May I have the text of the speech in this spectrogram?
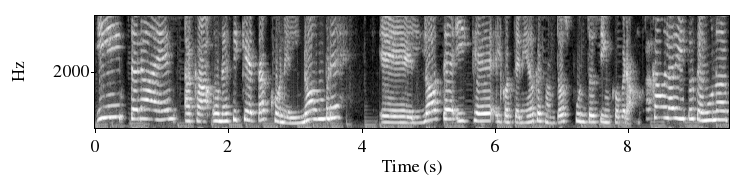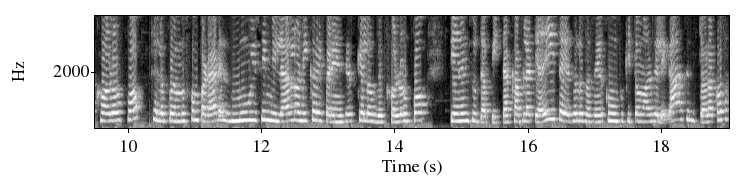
Y trae acá una etiqueta con el nombre, el lote y que el contenido que son 2.5 gramos. Acá a un ladito tengo uno de Color Pop que lo podemos comparar, es muy similar, la única diferencia es que los de Color Pop tienen su tapita acá plateadita y eso los hace ver como un poquito más elegantes y toda la cosa,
